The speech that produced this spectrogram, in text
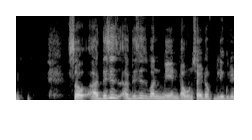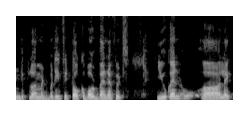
So uh, this is uh, this is one main downside of blue green deployment but if we talk about benefits you can uh, like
